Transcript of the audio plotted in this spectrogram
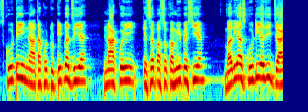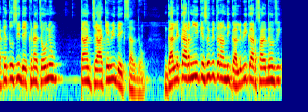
ਸਕੂਟੀ ਨਾ ਤਾਂ ਕੋਈ ਟੁੱਟੀ ਭੱਜੀ ਹੈ ਨਾ ਕੋਈ ਕਿਸੇ ਪਾਸੋਂ ਕਮੀ ਪੇਸ਼ੀ ਹੈ ਵਧੀਆ ਸਕੂਟੀ ਹੈ ਜੀ, ਜਾ ਕੇ ਤੁਸੀਂ ਦੇਖਣਾ ਚਾਹੁੰਦੇ ਹੋ, ਤਾਂ ਜਾ ਕੇ ਵੀ ਦੇਖ ਸਕਦੇ ਹੋ। ਗੱਲ ਕਰਨੀ ਹੈ, ਕਿਸੇ ਵੀ ਤਰ੍ਹਾਂ ਦੀ ਗੱਲ ਵੀ ਕਰ ਸਕਦੇ ਹੋ ਜੀ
